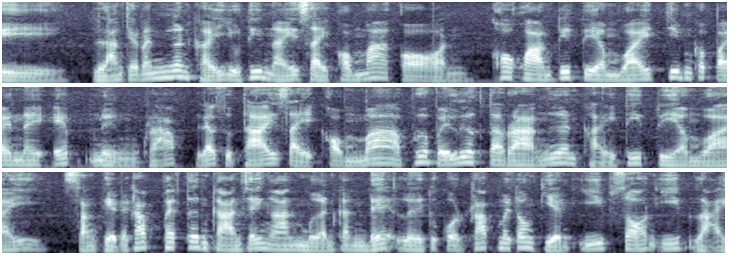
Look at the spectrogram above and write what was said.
414หลังจากนั้นเงื่อนไขอยู่ที่ไหนใส่คอมมาก่อน ข้อความที่เตรียมไว้จิ้มเข้าไปใน F1 ครับ แล้วสุดท้ายใส่คอมมาเพื่อไปเลือกตารางเงื่อนไขที่เตรียมไว้ สังเกตนะครับแพทเทิร์นการใช้งานเหมือนกันเดะเลยทุกคนครับไม่ต้องเขียน if ซ้อน if หลาย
